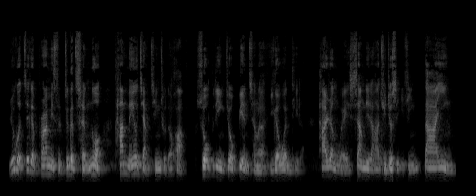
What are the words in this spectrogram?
如果这个 promise 这个承诺他没有讲清楚的话，说不定就变成了一个问题了。他认为上帝让他去，就是已经答应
